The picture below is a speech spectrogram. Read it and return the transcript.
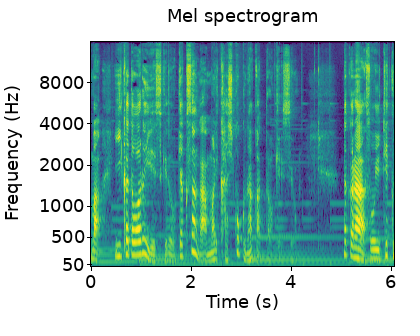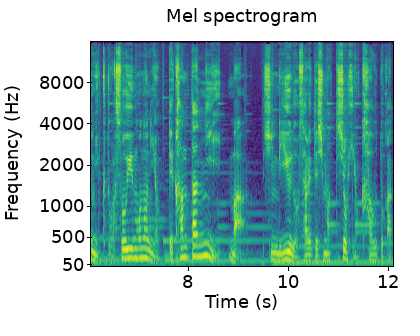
まあ言い方悪いですけどお客さんがあんまり賢くなかったわけですよ。だからそういうテクニックとかそういうものによって簡単にまあ心理誘導されてしまって商品を買うとかっ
